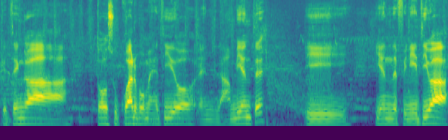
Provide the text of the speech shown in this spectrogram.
que tenga todo su cuerpo metido en el ambiente y, en definitiva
